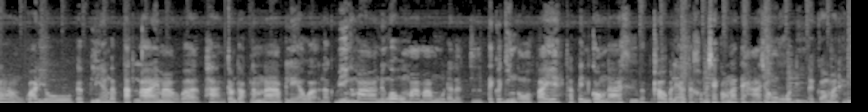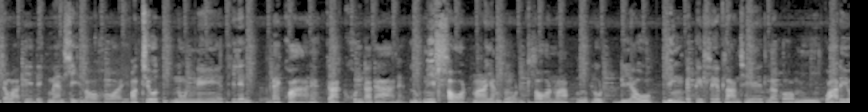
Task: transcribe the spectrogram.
39 กวาดิโอแบบเลี้ยงแบบตัดลายมาแบบว่าผ่านกำดักล้ำหน้าไปแล้วอะแล้ววิ่งเข้ามานึกว่าโอมามามูสอะแล้วแต่ก็ยิงออกไป ถ้าเป็นกองหน้าคือแบบเข้าไปแล้ว แต่เขาไม่ใช่กองหน้าแต่หาช่องโคตรดี แล้วก็มาถึงจังหวะที่เด็กแมนซีรอคอยมาติอุสนูนเนสที่เล่นแบ็คขวาเนี่ย จากคนดาดาเนี่ย ลูกนี้สอดมาอย่างโหดสอดมาปุ๊บหลุดเดียว ยิงไปติดเซฟลานเชส แล้วก็มีกวาดิโอ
